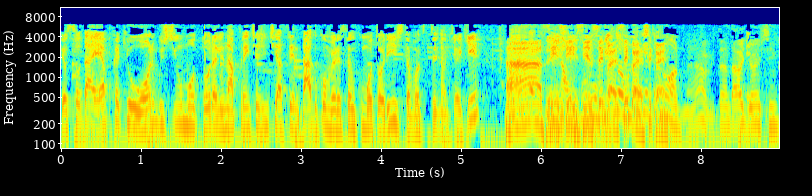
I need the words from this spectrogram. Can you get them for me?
eu sou da época que o ônibus tinha um motor ali na frente, a gente ia sentado conversando com o motorista. Vocês não tinham aqui? Ah, sim, Não, sim, sim, é, Vitor é, qual é. no ônibus. Não, andava de ônibus sim.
